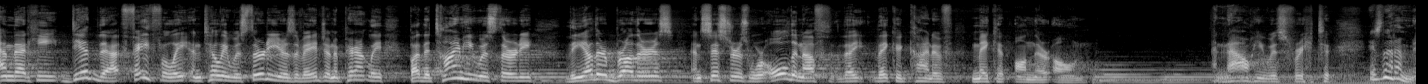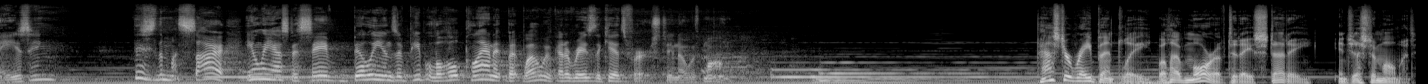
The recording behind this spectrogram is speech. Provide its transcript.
and that he did that faithfully until he was 30 years of age. And apparently, by the time he was 30, the other brothers and sisters were old enough they, they could kind of make it on their own. And now he was free to. Isn't that amazing? This is the Messiah. He only has to save billions of people, the whole planet, but well, we've got to raise the kids first, you know, with mom. Pastor Ray Bentley will have more of today's study in just a moment.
